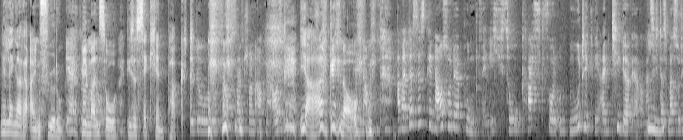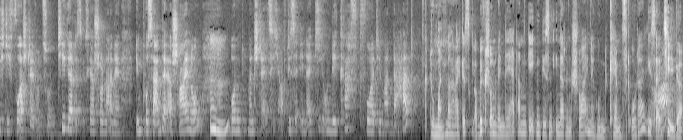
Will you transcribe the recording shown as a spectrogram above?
eine längere Einführung, ja, wie man so dieses Säckchen packt. Du, du brauchst dann schon auch eine Ausbildung. Ja, genau. genau. Aber das ist genau so der Punkt. Wenn ich so kraftvoll und mutig wie ein Tiger wäre, wenn man mhm. sich das mal so richtig vorstellt. Und so ein Tiger, das ist ja schon eine imposante Erscheinung. Mhm. Und man stellt sich auch diese Energie und die Kraft vor, die man da hat. Du, manchmal reicht es, glaube ich, schon, wenn der dann gegen diesen inneren Schweinehund kämpft, oder? Dieser ja, Tiger.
